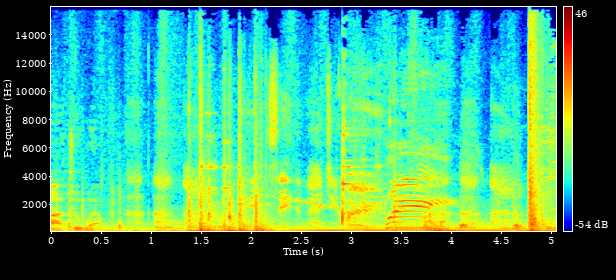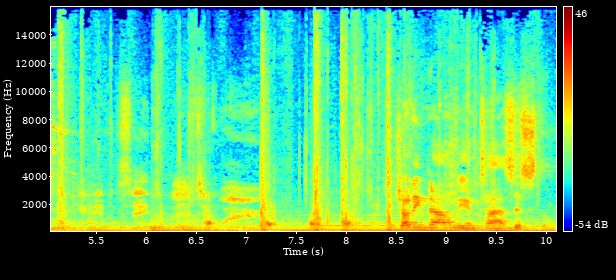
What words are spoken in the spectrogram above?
Far too well. Uh, uh, uh, can't say the magic word. Please! Can't say the magic word. Shutting down the entire system.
